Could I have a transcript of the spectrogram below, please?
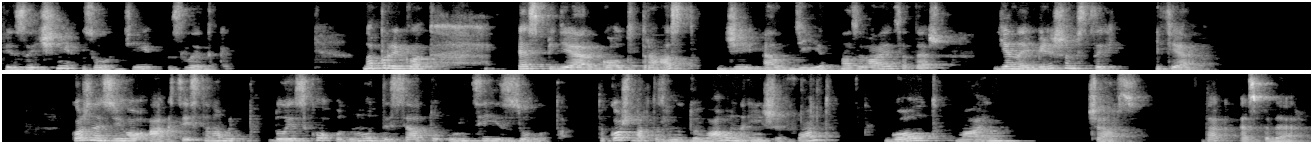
фізичні золоті злитки. Наприклад, SPDR Gold Trust, GLD називається теж, є найбільшим з цих ETF. Кожна з його акцій становить близько 1 десяту унції золота. Також варто звернути увагу на інший фонд Gold Mine Shares, так, SPDR.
